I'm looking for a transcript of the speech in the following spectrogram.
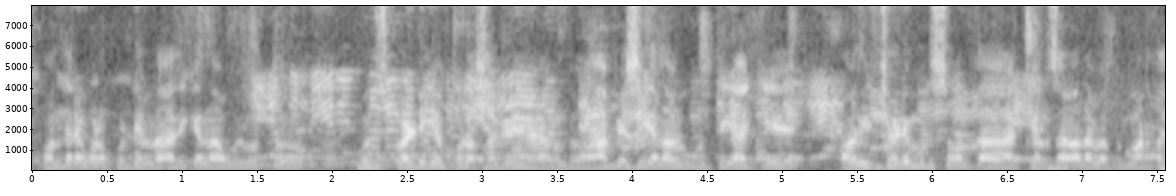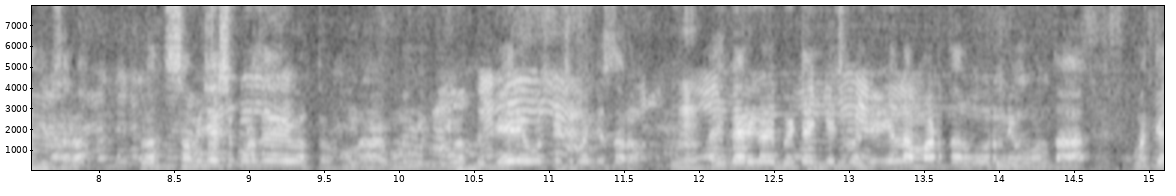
ಸ್ಪಂದನೆಗಳು ಕೊಟ್ಟಿಲ್ಲ. ಅದಕ್ಕೆ ನಾವು ಇವತ್ತು ಮುನ್ಸಿಪಾಲಿಟಿಗೆ ಪುರಸಭೆ ಒಂದು ಆಫೀಸಿಗೆ ನಾವು ಮುತ್ತಿಗೆ ಹಾಕಿ ಅವ್ರಿಗೆ ಚಳಿ ಮುಟ್ಟಿಸುವಂತ ಕೆಲಸ ನಾವು ಇವತ್ತು ಮಾಡ್ತಾ ಇದೀವಿ ಸರ್. ಇವತ್ತು ಸಮಜಾಯಿಸಿ ಕೊಡ್ತಾ ಇವತ್ತು. ಇವತ್ತು ಬೇರೆ ಊರಿಗೆ ಬಂದಿವಿ ಸರ್. ಅಧಿಕಾರಿಗಳಿಗೆ ಭೇಟಿ ಹಾಕಿ ಬಂದ್ವಿ. ಎಲ್ಲ ಮಾಡ್ತಾರೆ ಊರು ನೀವು ಅಂತ ಮತ್ತೆ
